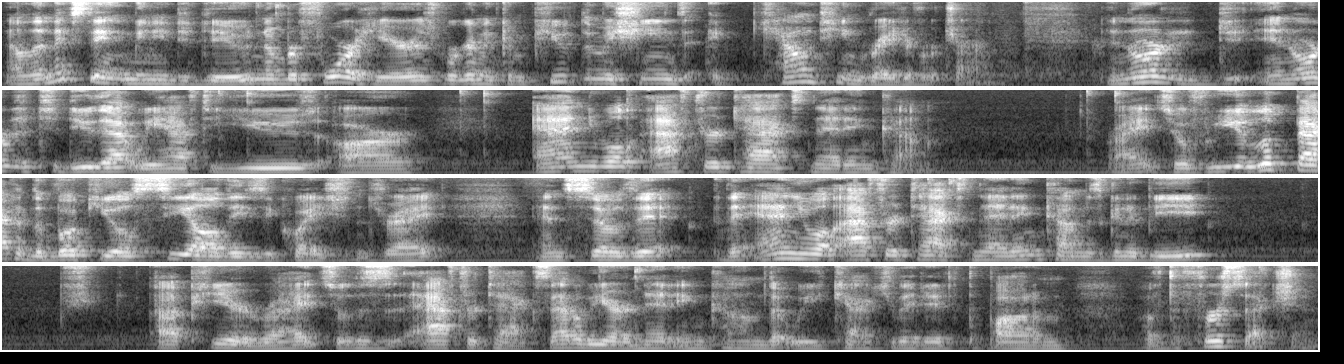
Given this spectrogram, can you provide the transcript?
Now the next thing we need to do, number four here, is we're going to compute the machine's accounting rate of return. In order to do, in order to do that, we have to use our annual after-tax net income right? So if you look back at the book, you'll see all these equations, right? And so the, the annual after-tax net income is going to be up here, right? So this is after tax. That'll be our net income that we calculated at the bottom of the first section.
